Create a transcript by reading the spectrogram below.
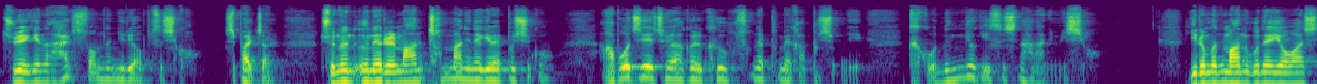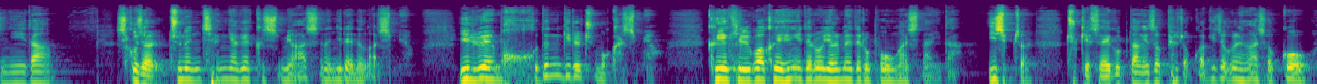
주에게는 할 수 없는 일이 없으시고 18절 주는 은혜를 만 천만인에게 베푸시고 아버지의 죄악을 그 후손의 품에 갚으시오니 크고 능력이 있으신 하나님이시오 이름은 만군의 여호와시니이다 19절 주는 책략에 크시며 하시는 일에 능하시며 인류의 모든 길을 주목하시며 그의 길과 그의 행위대로 열매대로 보응하시나이다 20절 주께서 애굽 땅에서 표적과 기적을 행하셨고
